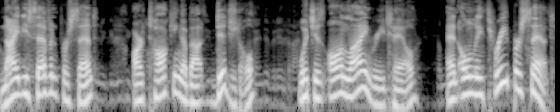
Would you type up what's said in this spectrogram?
97% are talking about digital, which is online retail, and only 3%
